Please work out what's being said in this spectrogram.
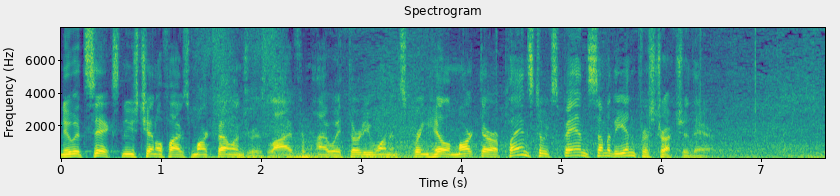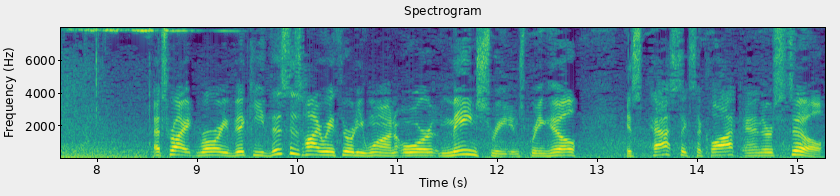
New at 6, News Channel 5's Mark Bellinger is live from Highway 31 in Spring Hill. Mark, there are plans to expand some of the infrastructure there. That's right, Rhori, Vicki. This is Highway 31 or Main Street in Spring Hill. It's past 6 o'clock and there's still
